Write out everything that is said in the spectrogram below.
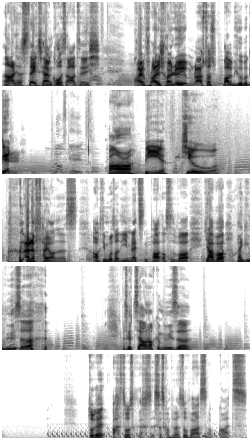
Ah, diese Steaks wären großartig. Kein Fleisch, kein Leben. Lass das Barbecue beginnen. Barbecue. Und alle feiern es. Auch die Mutter, die im letzten Part noch so war. Ja, aber mein Gemüse. Das gibt's ja auch noch Gemüse. Drücke. Ach so, das, das kommt über sowas. Oh Gott.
